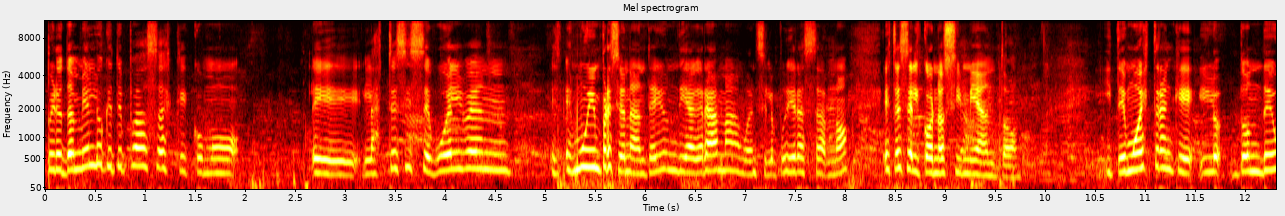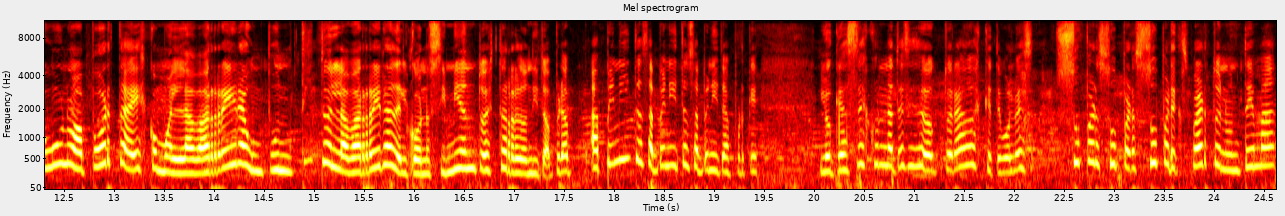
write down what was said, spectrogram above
Pero también lo que te pasa es que como eh, las tesis se vuelven, es, muy impresionante, hay un diagrama, bueno, si lo pudiera hacer, ¿no? Este es el conocimiento y te muestran que donde uno aporta es como en la barrera, un puntito en la barrera del conocimiento este redondito, pero apenitas, apenitas, apenitas, porque lo que haces con una tesis de doctorado es que te volvés súper, súper, súper experto en un tema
